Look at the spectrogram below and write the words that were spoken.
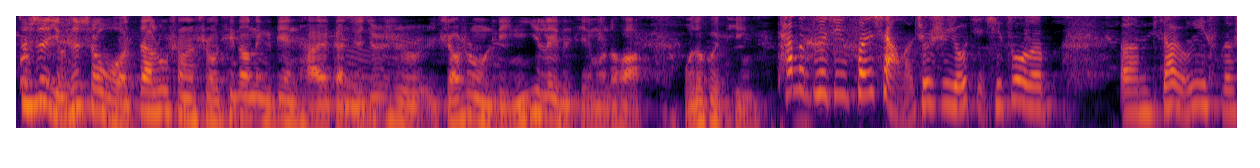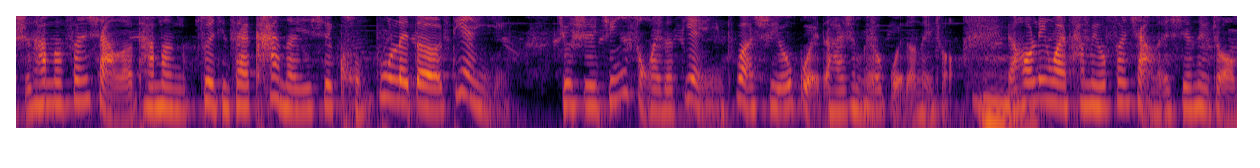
就是有些时候我在路上的时候听到那个电台，感觉就是只要是那种灵异类的节目的话，我都会听。他们最近分享了，就是有几期做的，嗯，比较有意思的是，他们分享了他们最近在看的一些恐怖类的电影。就是惊悚类的电影，不管是有鬼的还是没有鬼的那种。嗯然后另外他们又分享了一些那种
